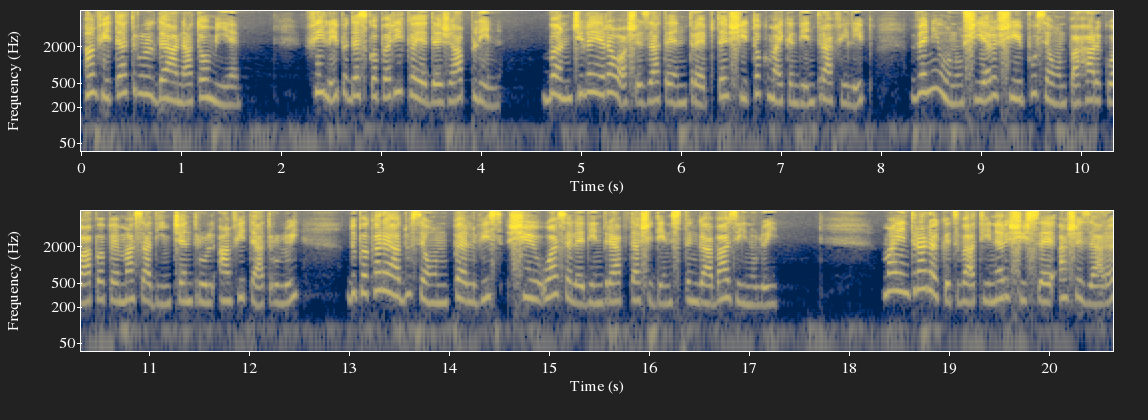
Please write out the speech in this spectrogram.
Amfiteatrul de anatomie. Filip descoperi că e deja plin. Băncile erau așezate în trepte și, tocmai când intra Filip, veni un ușier și puse un pahar cu apă pe masa din centrul amfiteatrului, după care aduse un pelvis și oasele din dreapta și din stânga bazinului. Mai intrară câțiva tineri și se așezară,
